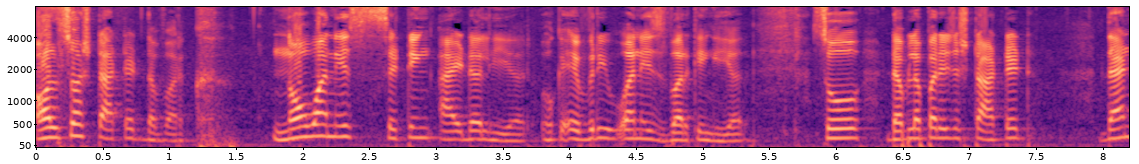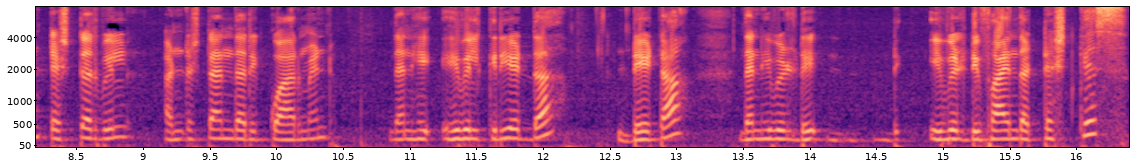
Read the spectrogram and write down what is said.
also started the work. No one is sitting idle here okay? Everyone is working here. So developer is started then tester will understand the requirement then he, he will create the data then he will he will define the test case.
